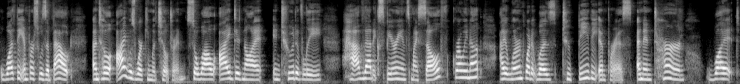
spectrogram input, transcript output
what the Empress was about until I was working with children. So while I did not intuitively have that experience myself growing up, I learned what it was to be the Empress and in turn, what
